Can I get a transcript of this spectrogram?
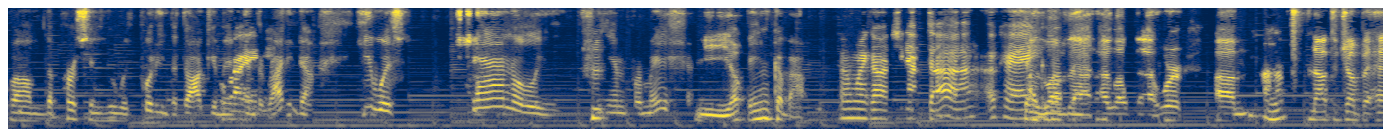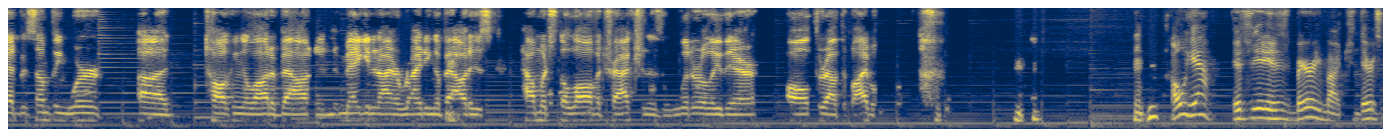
from the person who was putting the document and the writing down he was channeling Hmm. the information Yep. think about it Oh my gosh. Yeah. Duh. Okay. I love that. I love that. We're um, Uh-huh. not to jump ahead, but something we're uh, talking a lot about, and Megan and I are writing about, is how much the law of attraction is literally there all throughout the Bible. Mhm. oh yeah it's, it is very much there's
